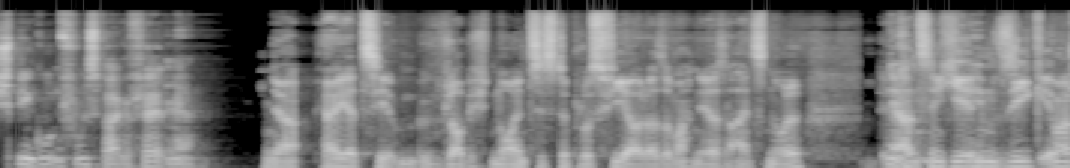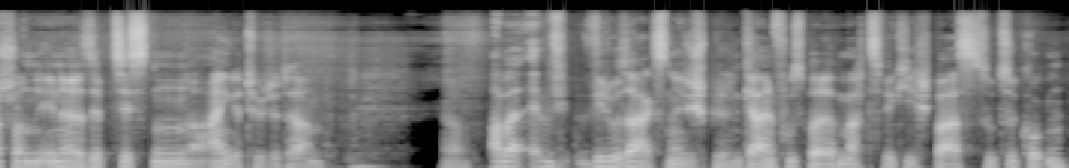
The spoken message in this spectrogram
spielen guten Fußball, gefällt mir. Ja, ja, jetzt hier, glaube ich, 90. plus 4 oder so machen die das 1-0. Du Ja, kannst nicht jeden eben. Sieg immer schon in der 70. eingetütet haben. Ja. Aber äh, wie du sagst, ne, die spielen geilen Fußball, da macht's wirklich Spaß zuzugucken.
